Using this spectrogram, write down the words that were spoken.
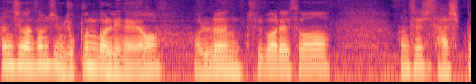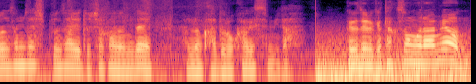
1시간 36분 걸리네요. 얼른 출발해서 한 3시 40분, 3, 40분 사이에 도착하는데 얼른 가도록 하겠습니다. 그래도 이렇게 탁송을 하면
